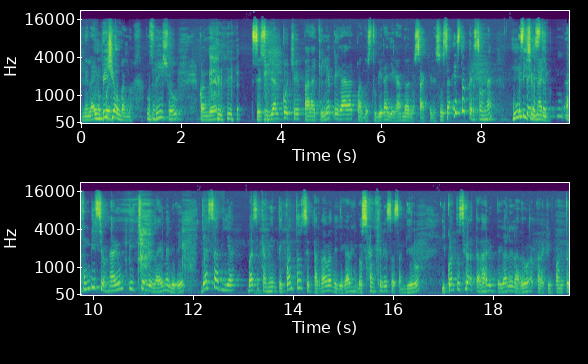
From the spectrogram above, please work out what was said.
en el aeropuerto. Un cuando, un bicho, cuando se subió al coche para que le pegara cuando estuviera llegando a Los Ángeles. O sea, esta persona... Un este, visionario. Este, un visionario, un pitcher de la MLB, ya sabía básicamente cuánto se tardaba de llegar en Los Ángeles a San Diego y cuánto se iba a tardar en pegarle la droga para que en cuanto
